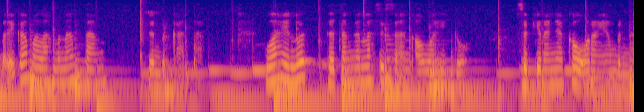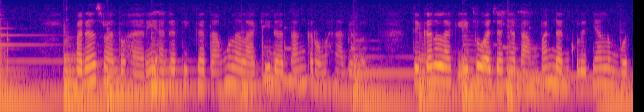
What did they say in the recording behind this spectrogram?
mereka malah menantang dan berkata, Wahai Lut, datangkanlah siksaan Allah itu, sekiranya kau orang yang benar. Pada suatu hari ada tiga tamu lelaki datang ke rumah Nabi Lut. Tiga lelaki itu wajahnya tampan dan kulitnya lembut.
